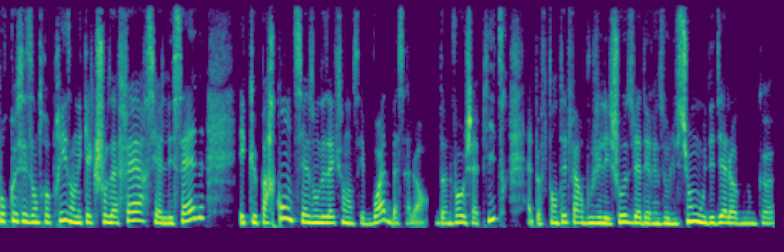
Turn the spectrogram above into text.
pour que ces entreprises en aient quelque chose à faire si elles les cèdent, et que par contre, si elles ont des actions dans ces boîtes, bah, ça leur donne voix au chapitre. Elles peuvent tenter de faire bouger les choses via des résolutions ou des dialogues. Donc, euh,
